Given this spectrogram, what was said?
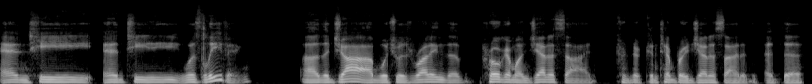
and he and he was leaving uh, the job, which was running the program on genocide, contemporary genocide at, at the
